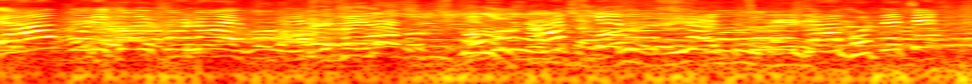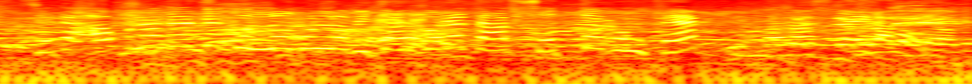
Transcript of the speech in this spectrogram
যা পরিকল্পনা এবং আজকে দশটা বছরে যা ঘটেছে সেটা আপনাদেরকে তুল্যমূল্য বিচার করে তার সত্য এবং ফ্যাক্ট রাস্তায় রাখতে হবে।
